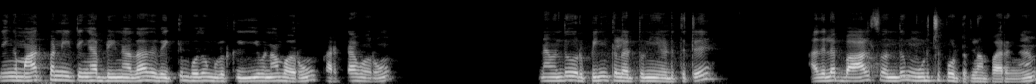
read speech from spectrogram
நீங்கள் மார்க் பண்ணிட்டீங்க அப்படின்னா தான் அது வைக்கும்போது உங்களுக்கு ஈவனாக வரும் கரெக்டாக வரும். நான் வந்து ஒரு பிங்க் கலர் துணி எடுத்துட்டு அதில் பால்ஸ் வந்து முடிச்சு போட்டுக்கலாம் பாருங்கள்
